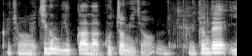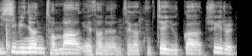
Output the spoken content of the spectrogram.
그렇죠. 네, 지금 유가가 고점이죠. 음, 그렇죠. 그런데 22년 전망에서는 제가 국제 유가 추이를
